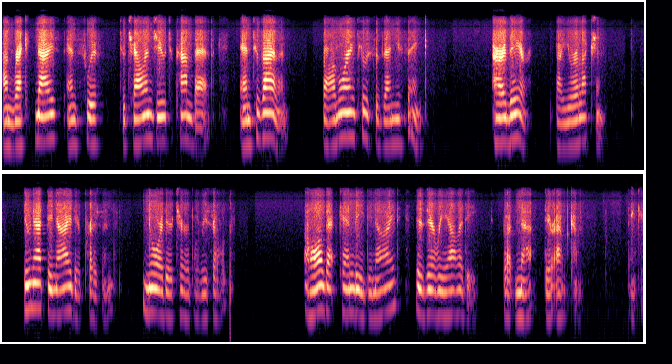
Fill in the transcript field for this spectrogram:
unrecognized and swift to challenge you to combat and to violence, far more inclusive than you think, are there by your election. Do not deny their presence nor their terrible results. All that can be denied is their reality, but not their outcome. Thank you.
